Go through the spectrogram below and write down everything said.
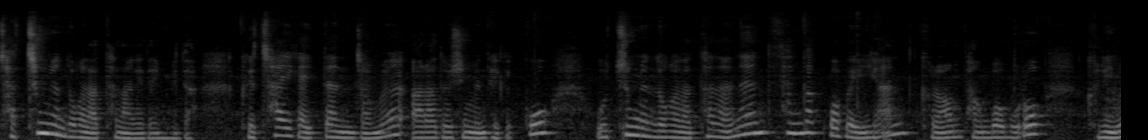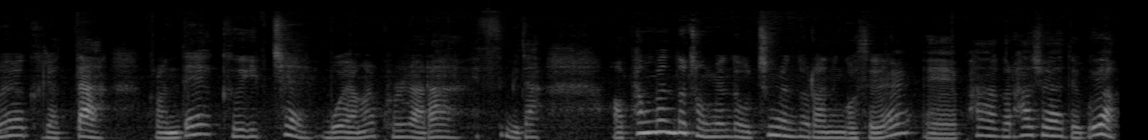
좌측면도가 나타나게 됩니다. 그 차이가 있다는 점을 알아두시면 되겠고 우측면도가 나타나는 삼각법에 의한 그런 방법으로 그림을 그렸다. 그런데 그 입체 모양을 골라라 했습니다. 어, 평면도, 정면도, 우측면도라는 것을 예, 파악을 하셔야 되고요.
